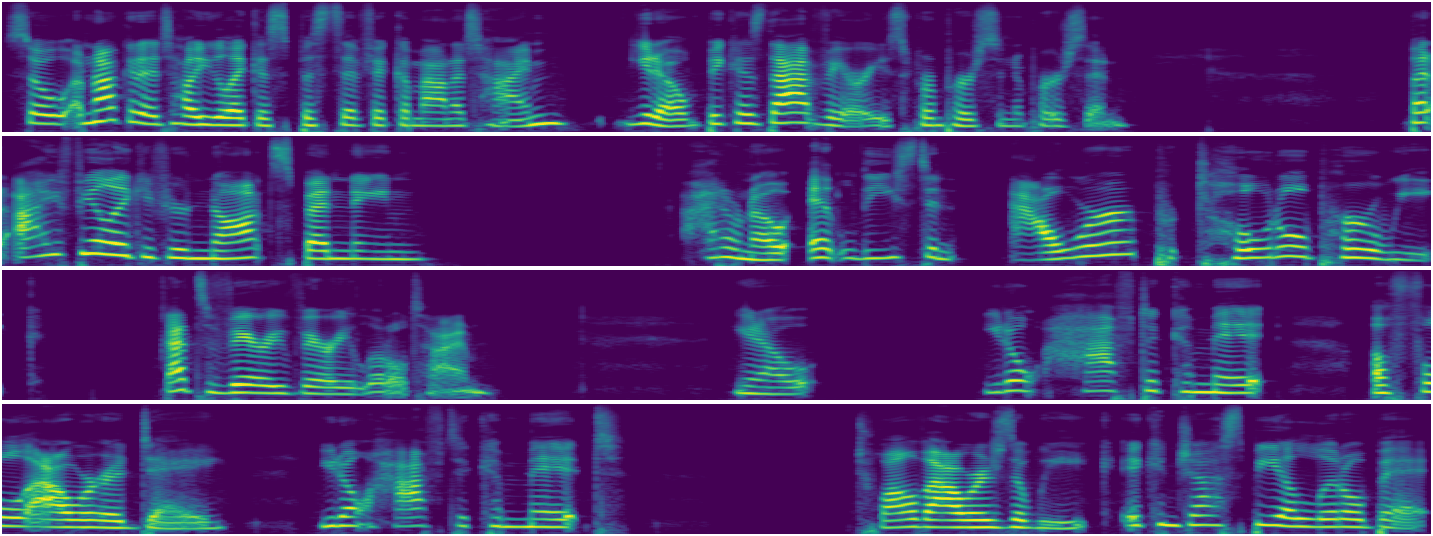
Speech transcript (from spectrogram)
So I'm not going to tell you like a specific amount of time, you know, because that varies from person to person. But I feel like if you're not spending, I don't know, at least an hour per total per week, that's very, very little time. You know, you don't have to commit a full hour a day. You don't have to commit 12 hours a week. It can just be a little bit.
